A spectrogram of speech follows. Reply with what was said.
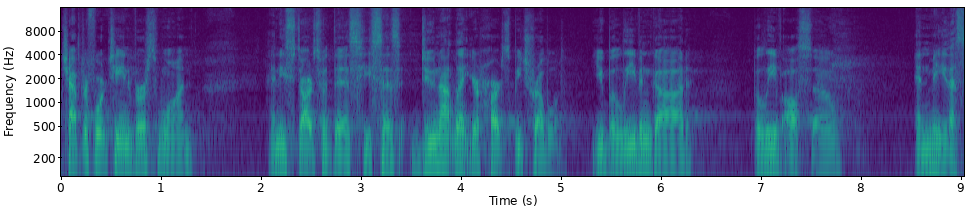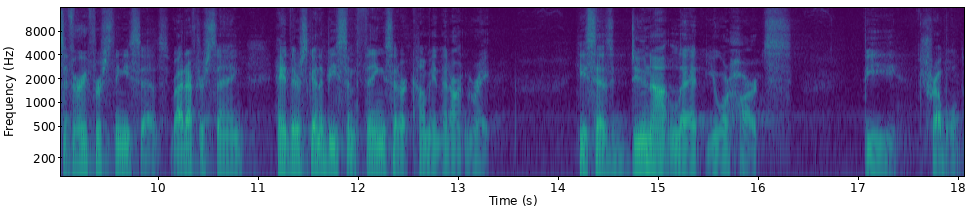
chapter 14, verse 1, and he starts with this. He says, Do not let your hearts be troubled. You believe in God believe also in me. That's the very first thing he says, right after saying, hey, there's going to be some things that are coming that aren't great. He says, do not let your hearts be troubled.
